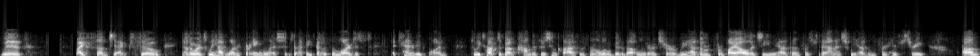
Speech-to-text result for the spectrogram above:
with by subject. So in other words, we had one for English. I think that was the largest attended one. So we talked about composition classes and a little bit about literature. We had them for biology, we had them for Spanish, we had them for history. Um,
